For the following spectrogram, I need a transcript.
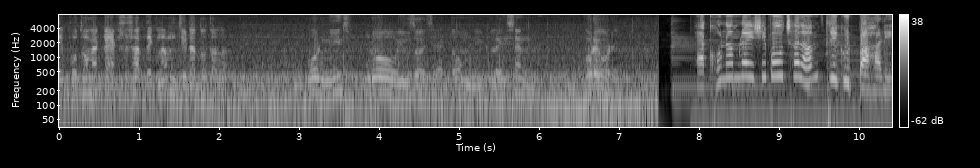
এই প্রথম একটা একশো সাত দেখলাম যেটা দোতলা। উপর নিচ পুরো ইউজ হয়েছে একদম ইউটিলাইজেশন ভরে ভরে। এখন আমরা এসে পৌঁছালাম ত্রিকুট পাহাড়ে।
